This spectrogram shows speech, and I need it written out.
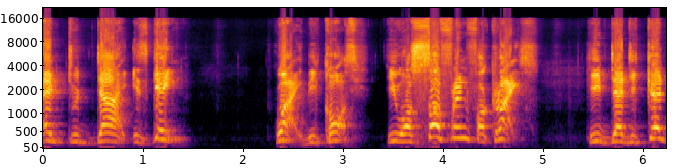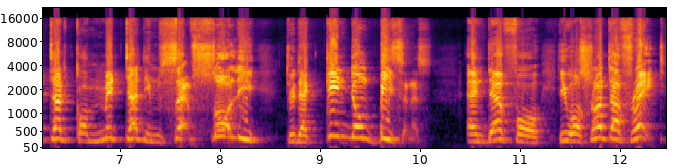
and to die is gain. Why? Because he was suffering for christ. He dedicated committed himself solely to the kingdom business and therefore he was not afraid.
